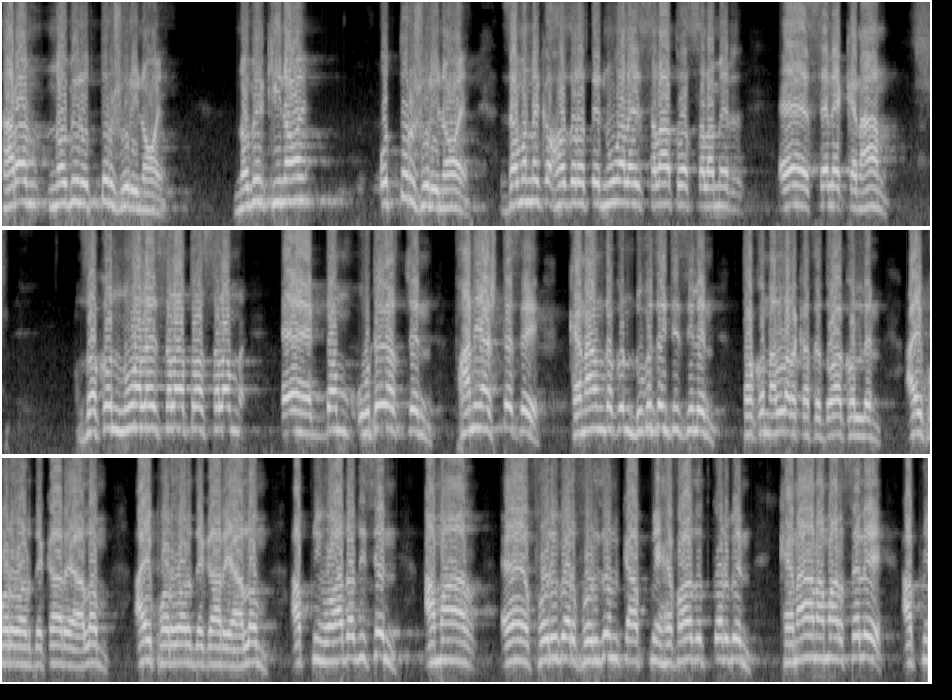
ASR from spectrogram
তারা নবীর উত্তরসূরি নয়। নবীর কি নয়? উত্তরসূরি নয়। যেমন নাকি হজরতে নু আলাই সালাতামের ছেলে কেনান। যখন নু আলাই সালাতাম একদম উঠে যাচ্ছেন, ফানি আসতেছে কেনান যখন ডুবে যাইতেছিলেন, তখন আল্লাহর কাছে দোয়া করলেন, আই ফরওয়ার দেখারে আলম, আই ফরওয়ার দেখারে আলম, আপনি ওয়াদা দিছেন, আমার পরিবার পরিজনকে আপনি হেফাজত করবেন, খেনান আমার ছেলে, আপনি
